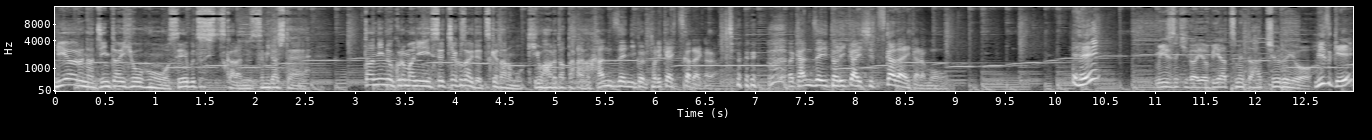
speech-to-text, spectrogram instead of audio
リアルな人体標本を生物室から盗み出して担任の車に接着剤でつけたのも清春だったから。完全にこれ取り返しつかないから。完全に取り返しつかないからもう。え？水木が呼び集めた爬虫類を水木？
